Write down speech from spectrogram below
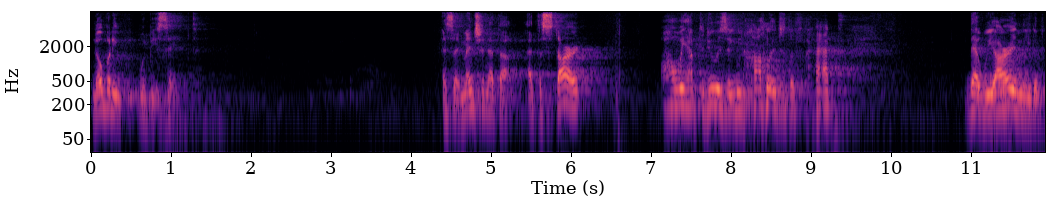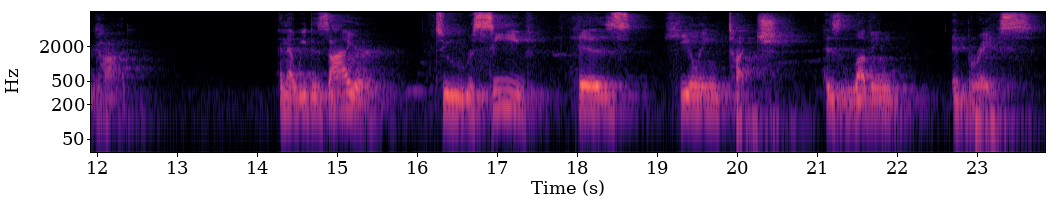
nobody would be saved. As I mentioned at the, at the start, all we have to do is acknowledge the fact that we are in need of God and that we desire to receive His healing touch, His loving embrace.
